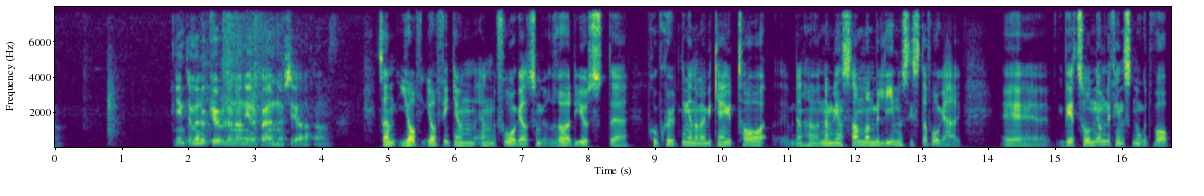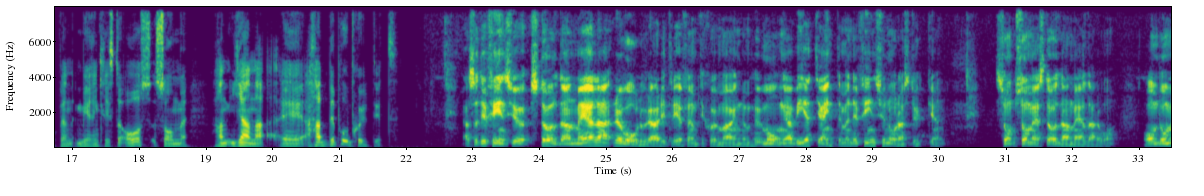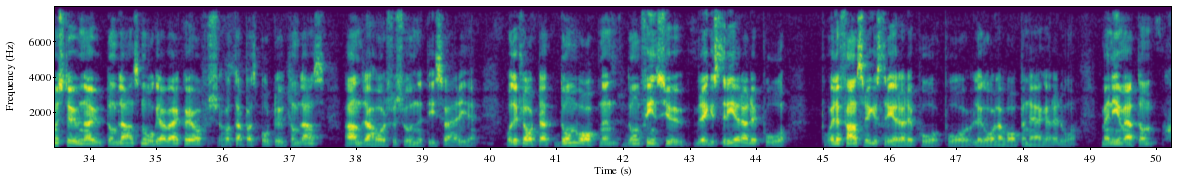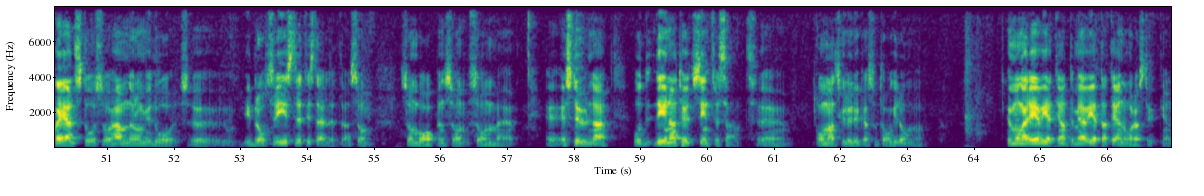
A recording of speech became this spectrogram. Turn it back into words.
Inte med de kulorna nere på NFC i alla fall. Sen, jag, jag fick en, en fråga som rörde just eh, provskjutningarna, men vi kan ju ta, den hör nämligen samman med Linus sista fråga här. Eh, vet Sonny om det finns något vapen mer än Christer As som han gärna eh, hade provskjutit? Alltså det finns ju stöldanmäla revolvrar i 357 Magnum. Hur många vet jag inte, men det finns ju några stycken som, som är stöldanmälda då. Om de är stulna utomlands, några verkar ju ha, tappats bort utomlands, andra har försvunnit i Sverige. Och det är klart att de vapnen, de finns ju registrerade på, på eller fanns registrerade på, på legala vapenägare då. Men i och med att de stjäls då så hamnar de ju då eh, i brottsregistret istället. Va, som, som vapen som, som eh, är stulna. Och det är naturligtvis intressant eh, om man skulle lyckas få tag i dem. Hur många det är vet jag inte, men jag vet att det är några stycken.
